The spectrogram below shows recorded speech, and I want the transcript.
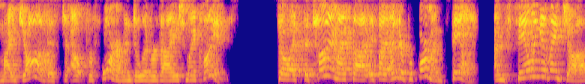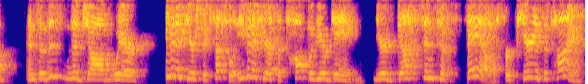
my job is to outperform and deliver value to my clients. So at the time, I thought if I underperform, I'm failing. I'm failing at my job. And so this is a job where even if you're successful, even if you're at the top of your game, you're destined to fail for periods of time.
